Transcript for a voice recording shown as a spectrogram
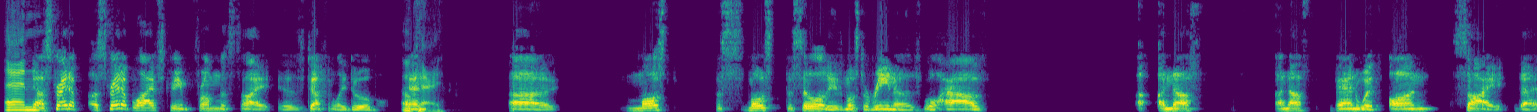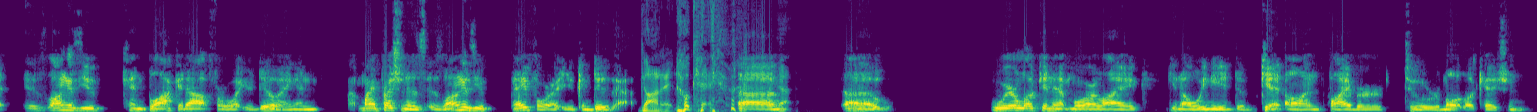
And yeah straight up a straight up live stream from the site is definitely doable. Okay. and, uh most most facilities most arenas will have enough enough bandwidth on site that as long as you can block it out for what you're doing and my impression is as long as you pay for it, you can do that. Got it. Okay. uh, yeah. uh, we're looking at more like, you know, we need to get on fiber to a remote location.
